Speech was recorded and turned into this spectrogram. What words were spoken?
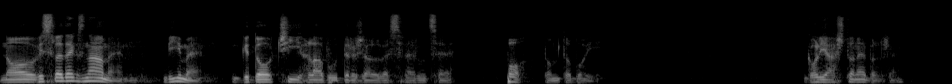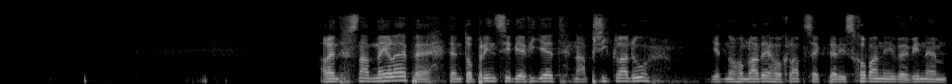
No, výsledek známe. Víme, kdo čí hlavu držel ve své ruce po tomto boji. Goliáš to nebyl, že? Ale snad nejlépe tento princip je vidět na příkladu jednoho mladého chlapce, který schovaný ve vinném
